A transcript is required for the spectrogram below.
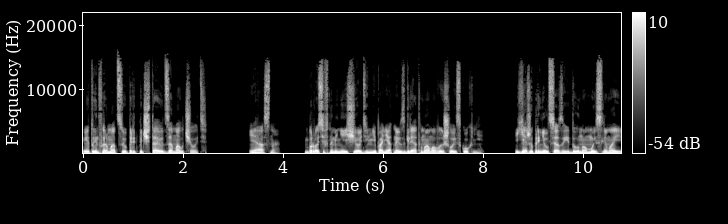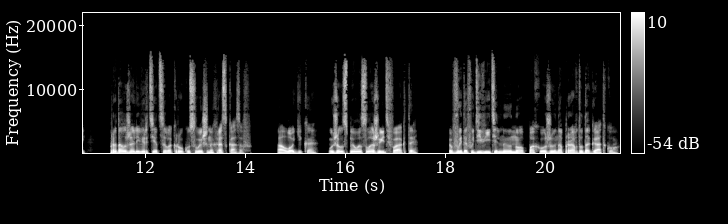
Эту информацию предпочитают замалчивать. Ясно. Бросив на меня еще один непонятный взгляд, мама вышла из кухни. Я же принялся за еду, но мысли мои продолжали вертеться вокруг услышанных рассказов. А логика уже успела сложить факты, выдав удивительную, но похожую на правду догадку.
